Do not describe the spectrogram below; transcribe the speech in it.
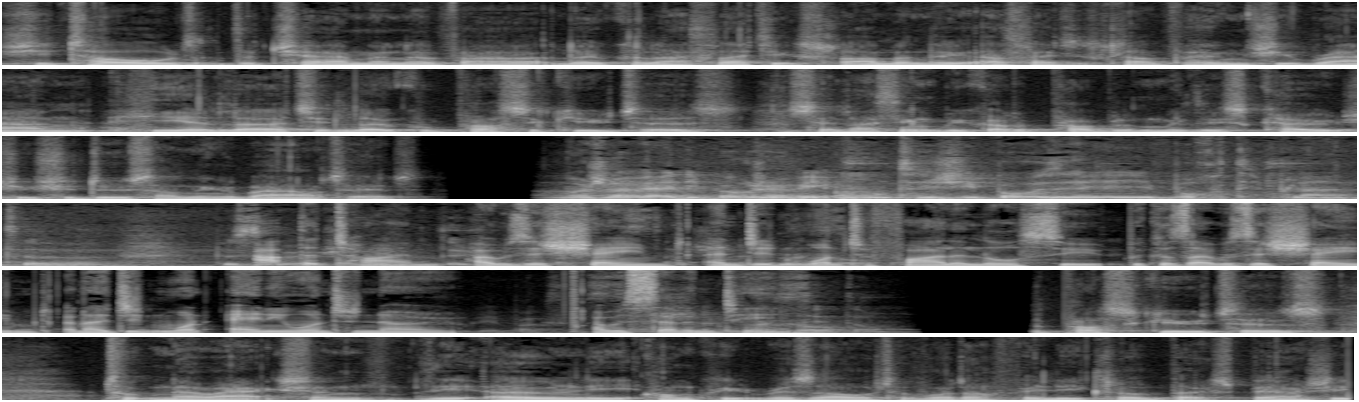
She told the chairman of our local athletics club and the athletics club for whom she ran, he alerted local prosecutors, said, I think we've got a problem with this coach, you should do something about it. Euh, At the time, I was ashamed and didn't want to file a lawsuit because I was ashamed and I didn't want anyone to know. I was 17. The prosecutors took no action. The only concrete result of what Ophélie Claude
